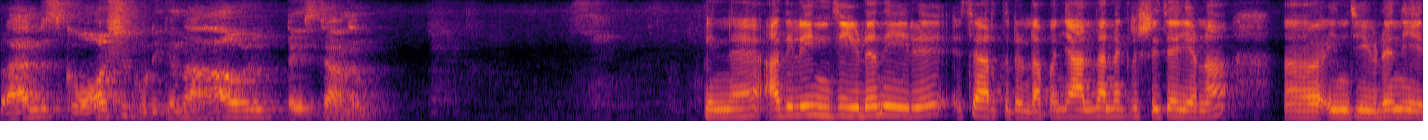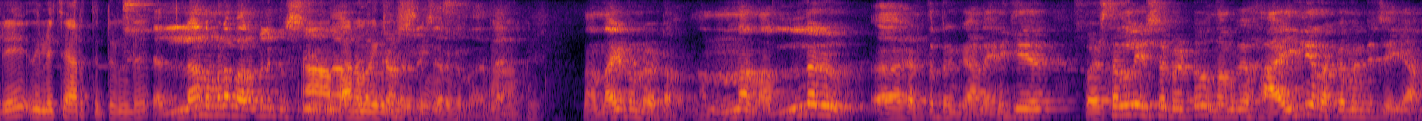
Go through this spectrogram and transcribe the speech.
ബ്രാൻഡ് സ്കോഷ് കുടിക്കുന്ന ആ ഒരു ടേസ്റ്റാണ് പിന്നെ അതിൽ ഇഞ്ചിയുടെ നീര് ചേർത്തിട്ടുണ്ട്. അപ്പം ഞാൻ തന്നെ കൃഷി ചെയ്യണ ഇഞ്ചിയുടെ നീര് ഇതിൽ ചേർത്തിട്ടുണ്ട്. എല്ലാം നമ്മുടെ പറമ്പിൽ കൃഷി പറമ്പിൽ നന്നായിട്ടുണ്ട് കേട്ടോ. നന്ന നല്ലൊരു ഹെൽത്ത് ഡ്രിങ്ക് ആണ്. എനിക്ക് പേഴ്സണലി ഇഷ്ടപ്പെട്ടു. നമുക്ക് ഹൈലി റെക്കമെൻഡ് ചെയ്യാം.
